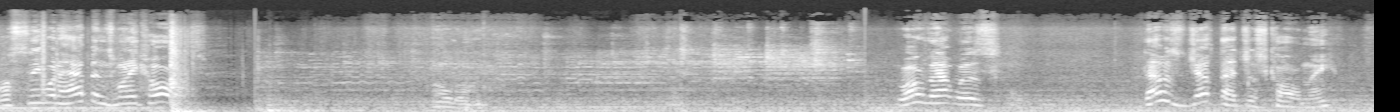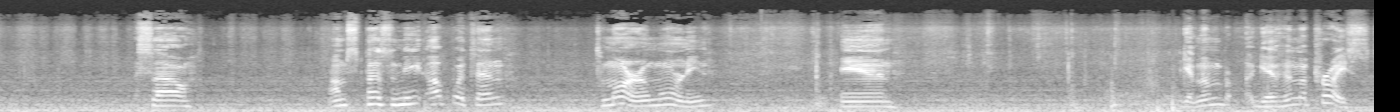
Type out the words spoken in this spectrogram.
We'll see what happens when he calls. Hold on. Well, that was that was Jeff that just called me. So I'm supposed to meet up with him tomorrow morning and give him give him a price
